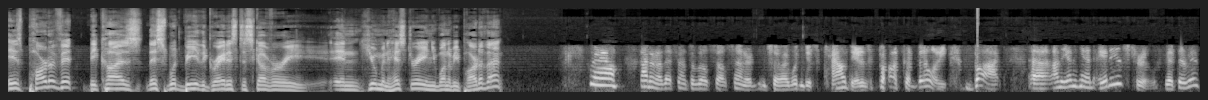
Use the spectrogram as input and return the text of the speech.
Is part of it because this would be the greatest discovery in human history, and you want to be part of that? Well, I don't know. That sounds a little self-centered, and so I wouldn't discount it as a possibility. But uh, on the other hand, it is true that there is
